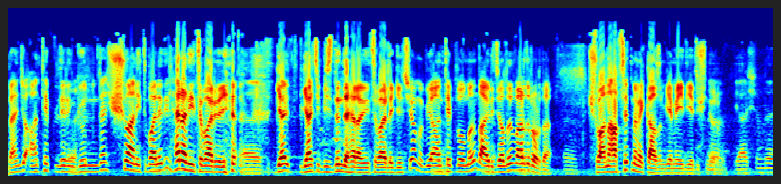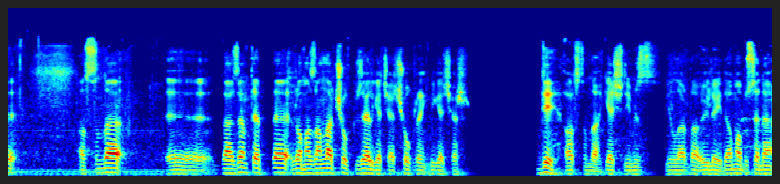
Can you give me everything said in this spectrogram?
Bence Anteplilerin Evet. gönlünden şu an itibariyle değil her an itibariyle. Evet, Ger- Gerçi bizden de her an itibariyle geçiyor ama bir Antepli olmanın da ayrıcalığı vardır orada. evet. Şu ana hapsetmemek lazım yemeği diye düşünüyorum. Evet, Ya şimdi aslında e, Gaziantep'te Ramazanlar çok güzel geçer, çok renkli geçer. Di aslında geçtiğimiz yıllarda öyleydi ama bu sene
